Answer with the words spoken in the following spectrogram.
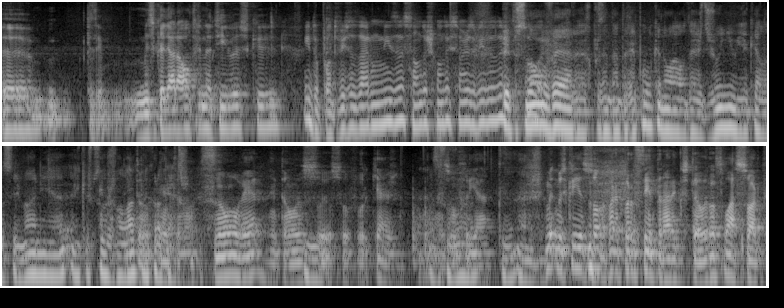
Uh, quer dizer, mas se calhar há alternativas que. E do ponto de vista da harmonização das condições de vida das Pedro, pessoas. se não houver representante da República, não há o 10 de junho e aquela cerimónia em que as pessoas vão lá Então, para croquetes. então, se não houver, então eu sou, eu sou a favor que haja. Eu sou um feriado. Que haja. Mas, mas queria só, agora para recentrar a questão, em relação à sorte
